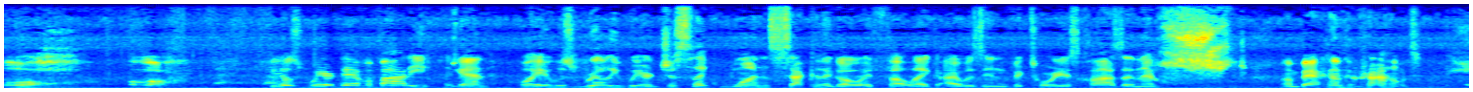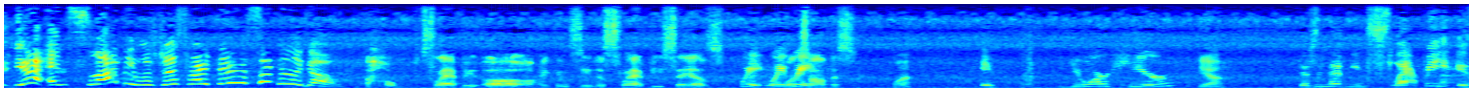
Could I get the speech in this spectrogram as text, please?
Oh, oh. Feels weird to have a body again. Boy, it was really weird. Just like one second ago, it felt like I was in Victoria's closet, and then I'm back on the ground. Yeah, and Slappy was just right there a second ago. Oh, Slappy. Oh, I can see the Slappy sales. Wait, wait, What's wait. What's all this? What? If you are here, Yeah? Doesn't that mean Slappy is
